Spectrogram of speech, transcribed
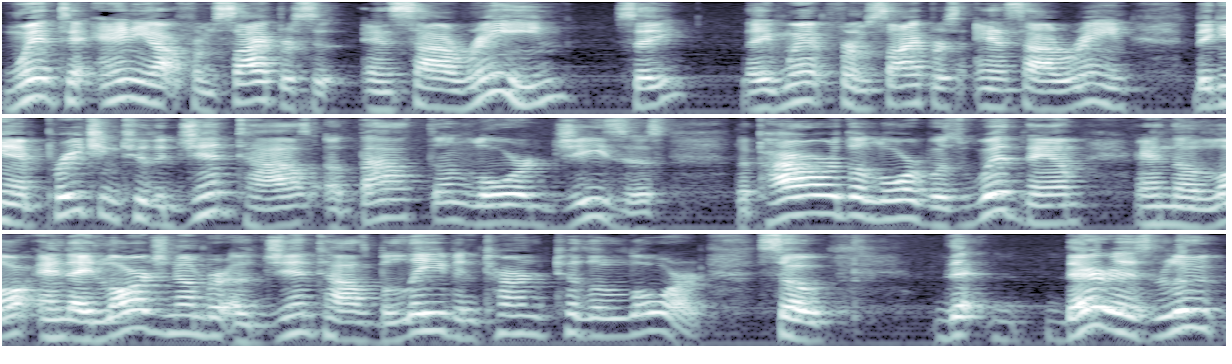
went to Antioch from Cyprus and Cyrene, see, they went from Cyprus and Cyrene, began preaching to the Gentiles about the Lord Jesus. The power of the Lord was with them, and the and a large number of Gentiles believed and turned to the Lord. So that there is Luke.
